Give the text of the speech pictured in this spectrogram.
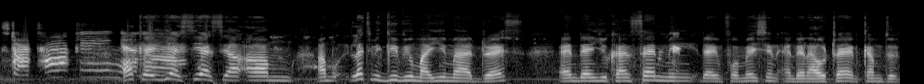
start talking. And, Okay, um, yes, yes. Yeah, um, um, let me give you my email address and then you can send me the information and then I'll try and come to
